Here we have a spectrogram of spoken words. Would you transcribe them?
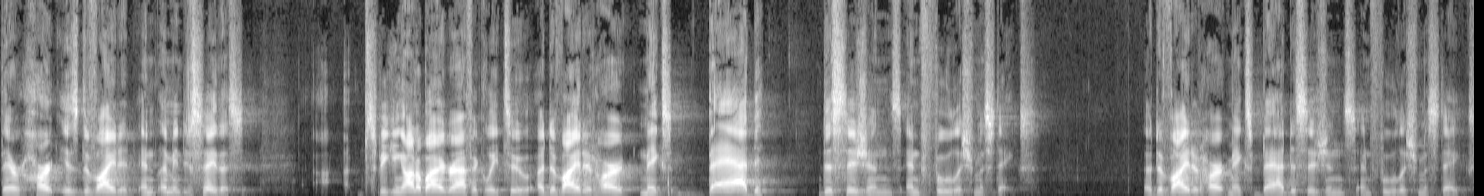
Their heart is divided. And let me just say this speaking autobiographically too a divided heart makes bad decisions and foolish mistakes. A divided heart makes bad decisions and foolish mistakes.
